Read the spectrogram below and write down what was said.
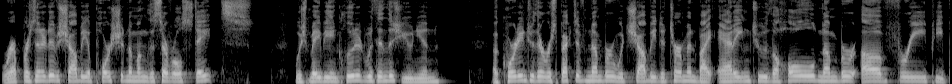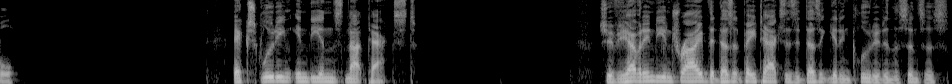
Representatives shall be apportioned among the several states which may be included within this union according to their respective number, which shall be determined by adding to the whole number of free people, excluding Indians not taxed. So if you have an Indian tribe that doesn't pay taxes, it doesn't get included in the census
